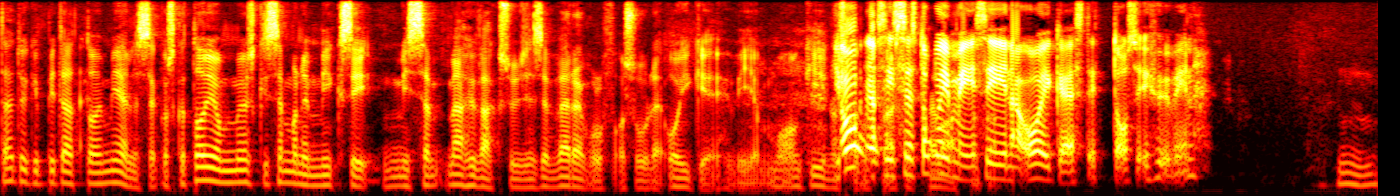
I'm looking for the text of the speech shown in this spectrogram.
täytyykin pitää toi mielessä, koska toi on myöskin semmoinen miksi, missä mä hyväksyisin sen Werewolf-osuuden oikein hyvin, ja mua on kiinnostunut. Joo, ja siis se toimii siinä oikeasti tosi hyvin. Hmm,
